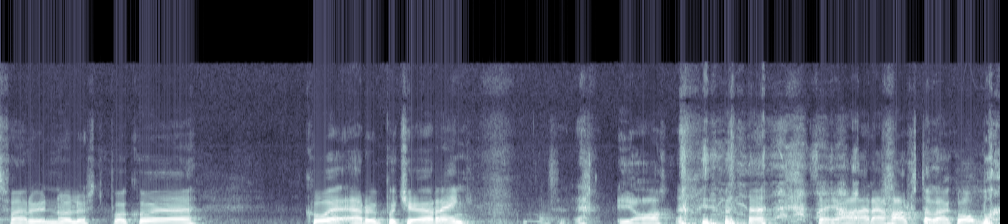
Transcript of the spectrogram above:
Svein Rune og lurte på hva, hva er du på kjøring. Ja. Så ja, det er hardt å være cowboy.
